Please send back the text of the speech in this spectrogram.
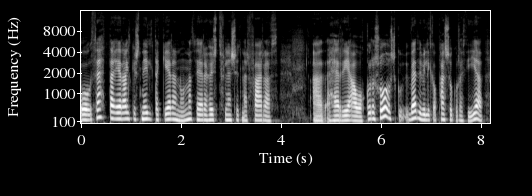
Og þetta er algjör snild að gera núna þegar haustflensurnar farað að herja á okkur og svo verður við líka að passa okkur að því að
